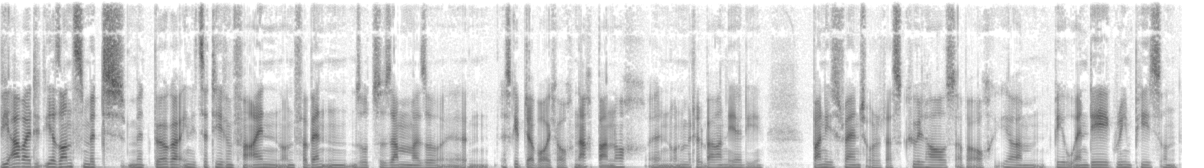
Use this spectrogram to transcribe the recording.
Wie arbeitet ihr sonst mit, mit Bürgerinitiativen, Vereinen und Verbänden so zusammen? Also ähm, es gibt ja bei euch auch Nachbarn noch in unmittelbarer Nähe, die Bunny's Ranch oder das Kühlhaus, aber auch ja, BUND, Greenpeace und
